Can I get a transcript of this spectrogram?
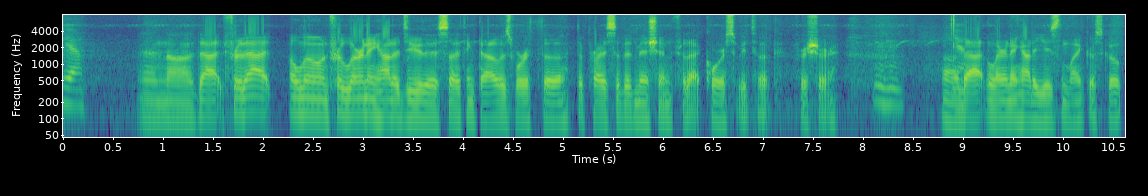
Yeah. And uh, that for that alone, for learning how to do this, I think that was worth the, the price of admission for that course we took, for sure. Mm-hmm. Uh, yeah. That learning how to use the microscope.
